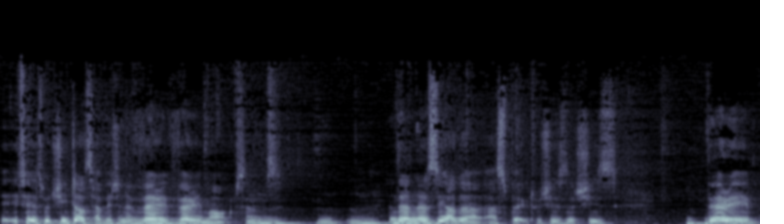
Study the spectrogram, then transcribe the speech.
it is, but she does have it in a very, very marked sense. Mm. Mm. Mm. And then there's the other aspect, which is that she's very,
